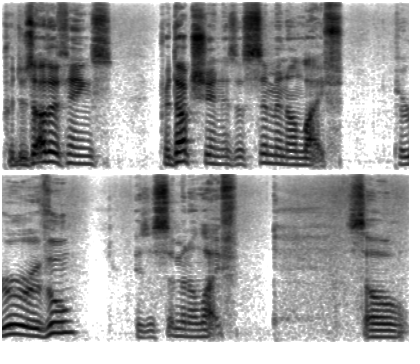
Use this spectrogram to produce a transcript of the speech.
produce other things. Production is a simon on life. Peru Revu is a on life. So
